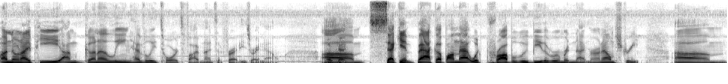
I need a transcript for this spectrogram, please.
unknown IP, I'm gonna lean heavily towards Five Nights at Freddy's right now. Okay. Um, second backup on that would probably be the rumored Nightmare on Elm Street, um,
